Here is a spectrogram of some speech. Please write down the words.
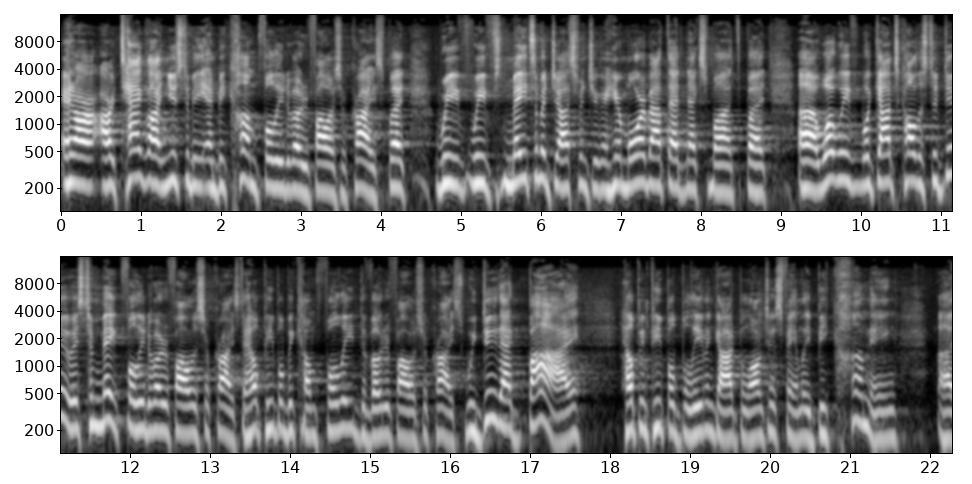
And our, our tagline used to be, and become fully devoted followers of Christ. But we've, we've made some adjustments. You're going to hear more about that next month. But uh, what, we what God's called us to do is to make fully devoted followers of Christ, to help people become fully devoted followers of Christ. We do that by helping people believe in God, belong to his family, becoming uh,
